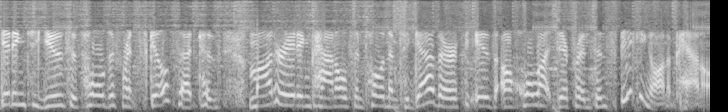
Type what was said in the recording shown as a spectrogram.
getting to use this whole different skill set because moderating panels and pulling them together is a whole lot different than speaking on a panel.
